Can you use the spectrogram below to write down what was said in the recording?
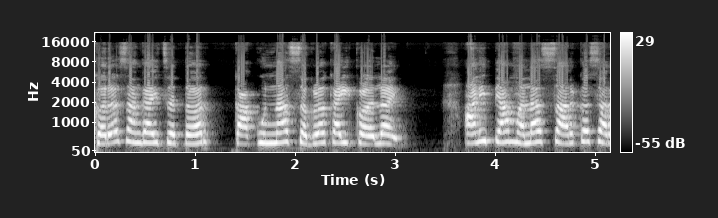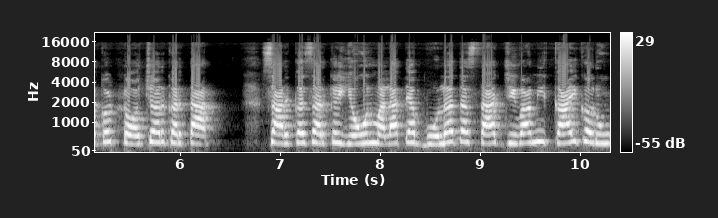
खरं सांगायचं तर काकूंना सगळं काही कळलंय. आणि त्या मला सारखं सारखं टॉर्चर करतात. सारखं सारखं येऊन मला त्या बोलत असतात जीवा मी काय करू?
